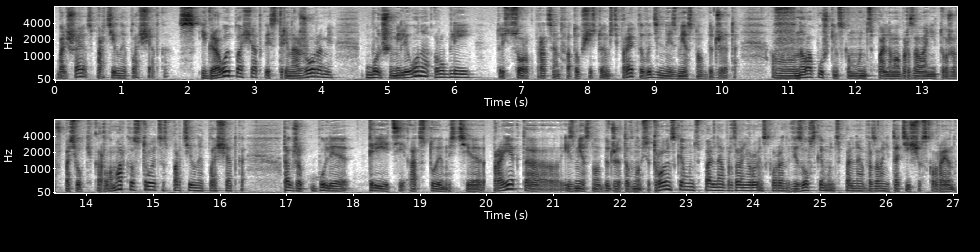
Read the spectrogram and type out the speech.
большая спортивная площадка с игровой площадкой, с тренажерами, больше миллиона рублей, то есть 40% от общей стоимости проекта выделено из местного бюджета. В Новопушкинском муниципальном образовании тоже в поселке Карла Маркса строится спортивная площадка. Также более трети от стоимости проекта из местного бюджета вносят Ровенское муниципальное образование Ровенского района, Визовское муниципальное образование Татищевского района.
